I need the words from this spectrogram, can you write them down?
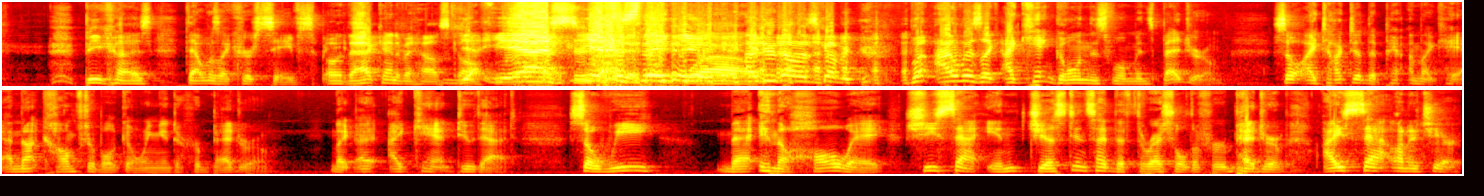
because that was like her safe space. Oh, that kind of a house call. Yeah, fee. yes, yes, thank you. Wow. I knew that was coming. But I was like, I can't go in this woman's bedroom. So I talked to the pa- I'm like, hey, I'm not comfortable going into her bedroom. Like, I, I can't do that. So we met in the hallway. She sat in just inside the threshold of her bedroom. I sat on a chair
